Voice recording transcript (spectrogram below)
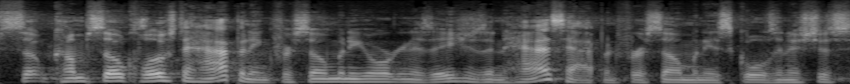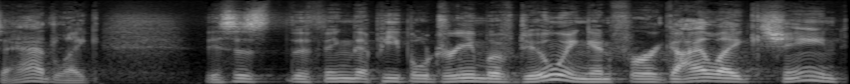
so, come so close to happening for so many organizations and has happened for so many schools, and it's just sad. Like this is the thing that people dream of doing, and for a guy like Shane,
